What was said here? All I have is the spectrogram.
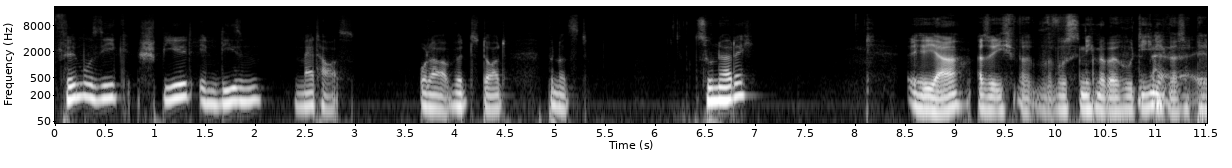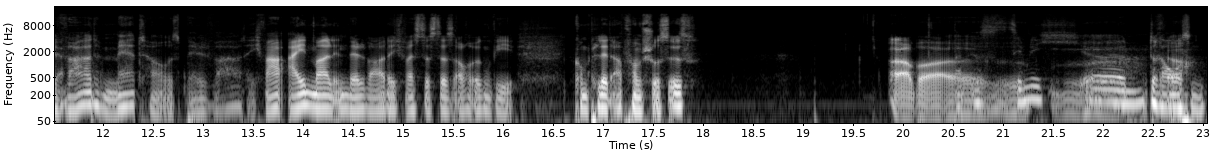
Filmmusik spielt in diesem Madhouse. Oder wird dort benutzt. Zu nerdig? Ja, also ich wusste nicht mehr bei Houdini, was äh, Belvade, ja. Madhouse, Belvade. Ich war einmal in Belvade, ich weiß, dass das auch irgendwie komplett ab vom Schuss ist. Aber. Das ist ziemlich äh, draußen.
